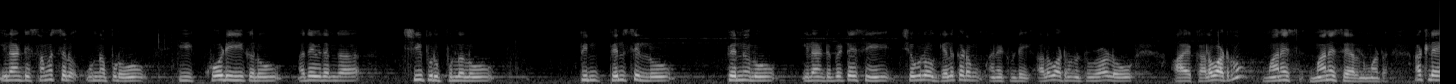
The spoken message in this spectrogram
ఇలాంటి సమస్యలు ఉన్నప్పుడు ఈ కోడి ఈకలు అదేవిధంగా చీపురు పుల్లలు పిన్ పెన్సిళ్ళు పెన్నులు ఇలాంటివి పెట్టేసి చెవిలో గెలకడం అనేటువంటి అలవాటు ఉన్నటువంటి వాళ్ళు ఆ యొక్క అలవాటును మానేసి మానేసేయాలన్నమాట. అట్లే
